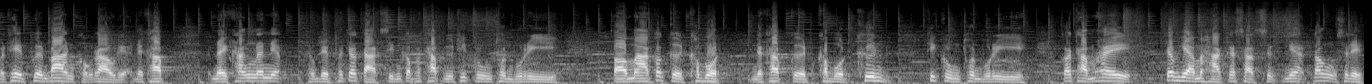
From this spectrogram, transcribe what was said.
ประเทศเพื่อนบ้านของเราเนี่ยนะครับ ในครั้งนั้นเนี่ย สมเด็จพระเจ้าตากสินก็ประทับอยู่ที่กรุงธนบุรี ต่อมาก็เกิดขบฏนะครับเกิดขบฏขึ้นที่กรุงธนบุรี ก็ทำให้เจ้าพระยามหากษัตริย์ศึกเนี่ยต้องเสด็จ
